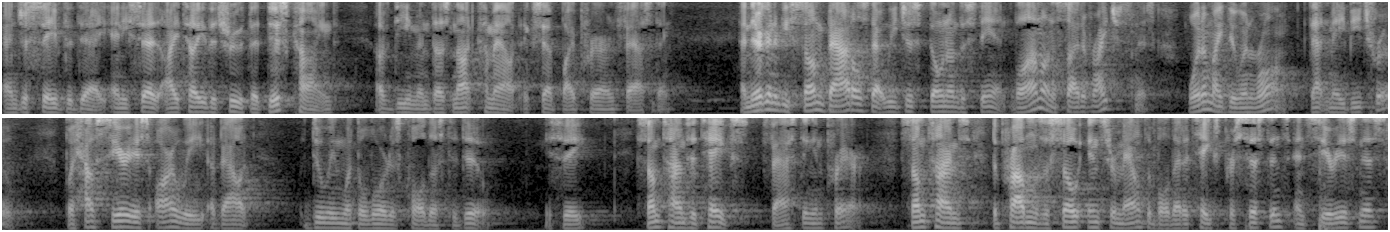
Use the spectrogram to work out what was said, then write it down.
and just save the day. And he said, I tell you the truth, that this kind of demon does not come out except by prayer and fasting. And there are going to be some battles that we just don't understand. Well, I'm on the side of righteousness. What am I doing wrong? That may be true. But how serious are we about doing what the Lord has called us to do? You see, sometimes it takes fasting and prayer. Sometimes the problems are so insurmountable that it takes persistence and seriousness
